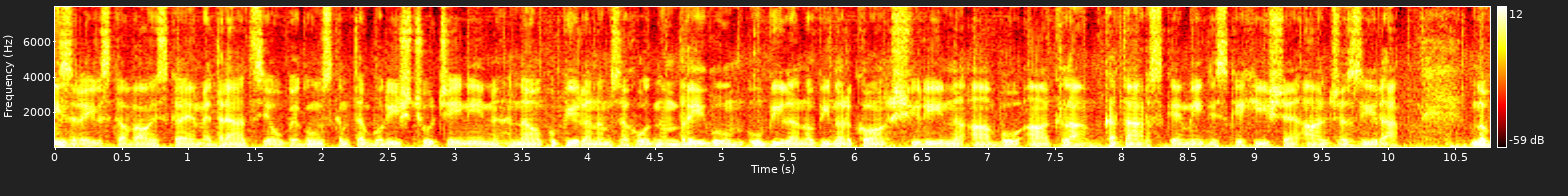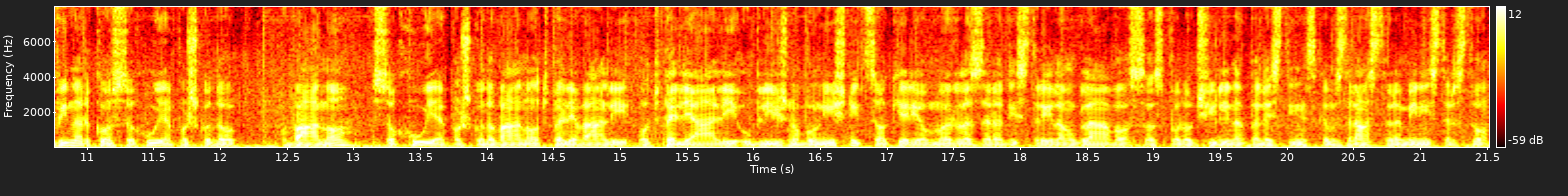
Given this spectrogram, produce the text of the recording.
Izraelska vojska je med racijo v begunskem taborišču Dženin na okupiranem Zahodnem bregu ubila novinarko Širin Abu Akla, katarske medijske hiše Al Jazeera. Novinarko so huje poškodovali. Vano so huje poškodovano odpeljali v bližnjo bolnišnico, kjer je umrla zaradi strela v glavo, so sporočili na palestinskem zdravstvenem ministrstvu.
